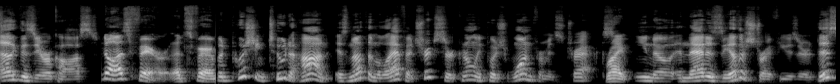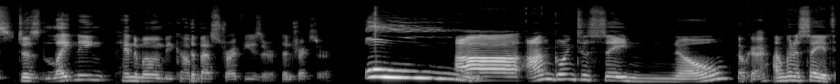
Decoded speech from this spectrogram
I like the zero cost. No, that's fair. That's fair. But pushing two Dahan is nothing to laugh at. Trickster can only push one from its tracks. Right. You know, and that is the other Strife user. This does Lightning Pandemonium become the best Strife user than Trickster? Oh! Uh, I'm going to say no. okay. I'm going to say it's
